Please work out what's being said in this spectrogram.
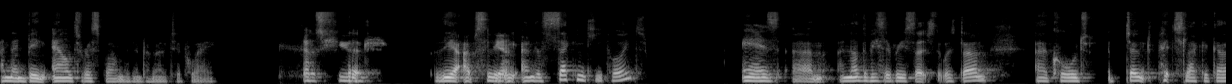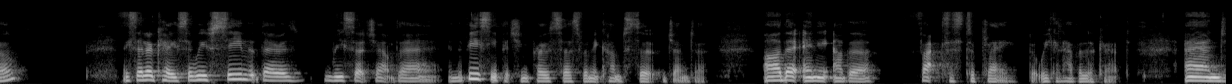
and then being able to respond in a promotive way. That is huge. Yeah, absolutely. Yeah. And the second key point is um, another piece of research that was done uh, called Don't Pitch Like a Girl. They said, okay, so we've seen that there is research out there in the VC pitching process when it comes to gender. Are there any other factors to play that we can have a look at? And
